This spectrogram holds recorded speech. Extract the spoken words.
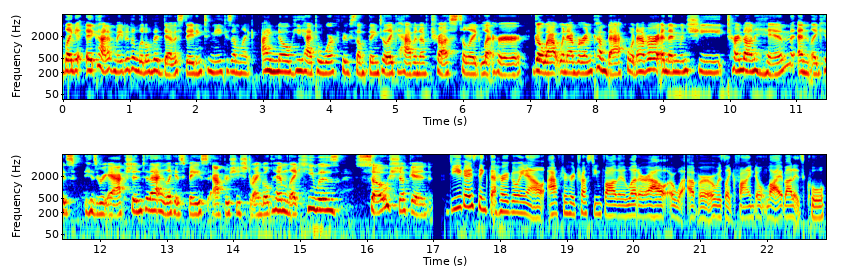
like it, it kind of made it a little bit devastating to me because I'm like, I know he had to work through something to like have enough trust to like let her go out whenever and come back whenever. And then when she turned on him and like his his reaction to that, like his face after she strangled him, like he was so shooken. Do you guys think that her going out after her trusting father let her out or whatever, or was like, fine, don't lie about it, it's cool,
